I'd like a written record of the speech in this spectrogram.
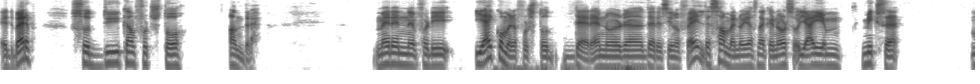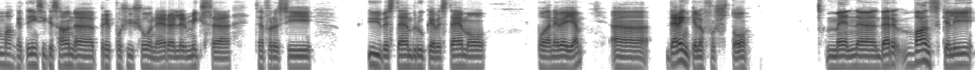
et verb, så du kan forstå andre. Mer enn fordi jeg kommer til å forstå dere når dere sier noe feil. Det samme når jeg snakker norsk og jeg um, mikser mange ting, ikke sant? preposisjoner, eller mikser til for å si ubestemt, bruke bestemt og på denne veien. Det er enkelt å forstå, men det er vanskelig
